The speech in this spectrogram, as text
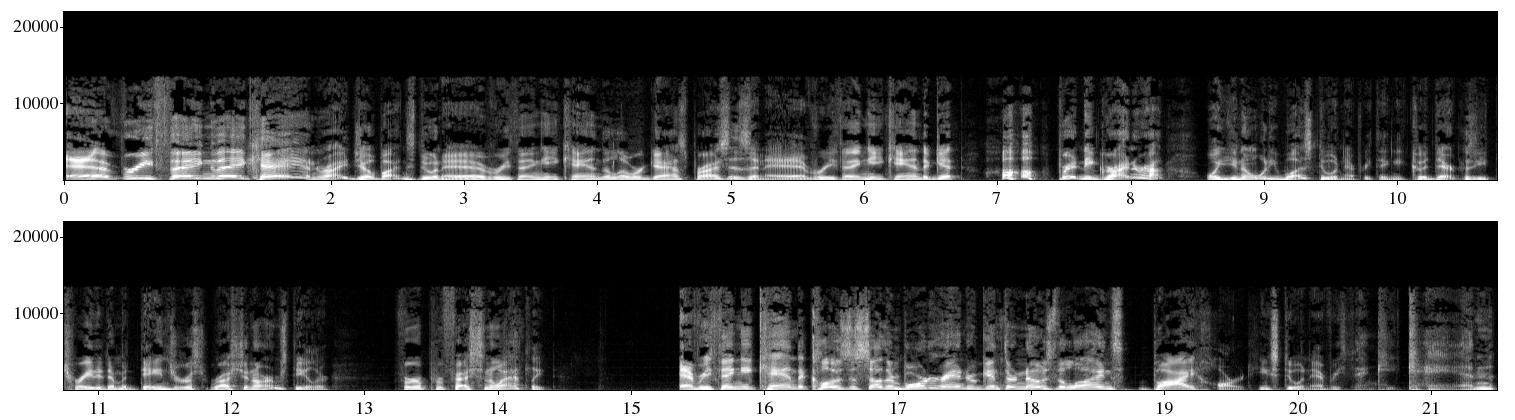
Everything they can, right? Joe Biden's doing everything he can to lower gas prices and everything he can to get oh, Brittney Griner out. Well, you know what? He was doing everything he could there because he traded him a dangerous Russian arms dealer for a professional athlete everything he can to close the southern border. Andrew Ginther knows the lines by heart. He's doing everything he can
